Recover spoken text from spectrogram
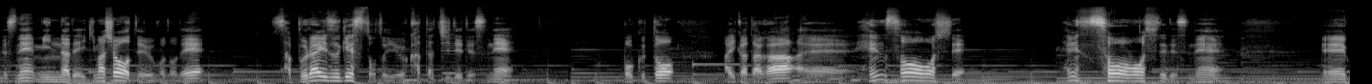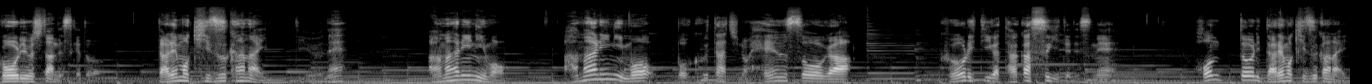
ですね、みんなで行きましょうということで、サプライズゲストという形でですね、僕と相方が、えー、変装をして、変装をしてですね、えー、合流したんですけど、誰も気づかないっていうね、あまりにも、あまりにも僕たちの変装が、クオリティが高すぎてですね、本当に誰も気づかない。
